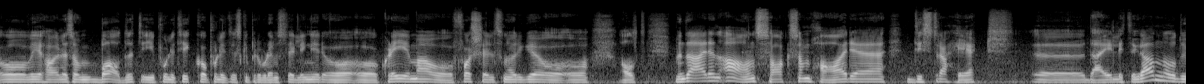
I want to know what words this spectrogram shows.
og vi har liksom badet i politikk og politiske problemstillinger og, og klima og Forskjells-Norge og, og, alt. Men det er en annen sak som har eh, distrahert deg litt, og du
